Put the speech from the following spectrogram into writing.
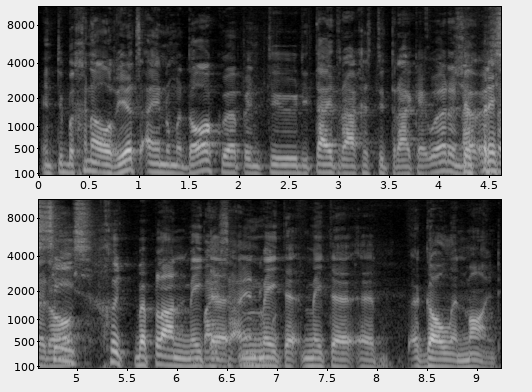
en toe begin hy al reeds eiendomme daar koop en toe die tyd reg is toe trek hy oor en So nou is hy daar. presies goed beplan met 'n met 'n met 'n 'n 'n goal in mind.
